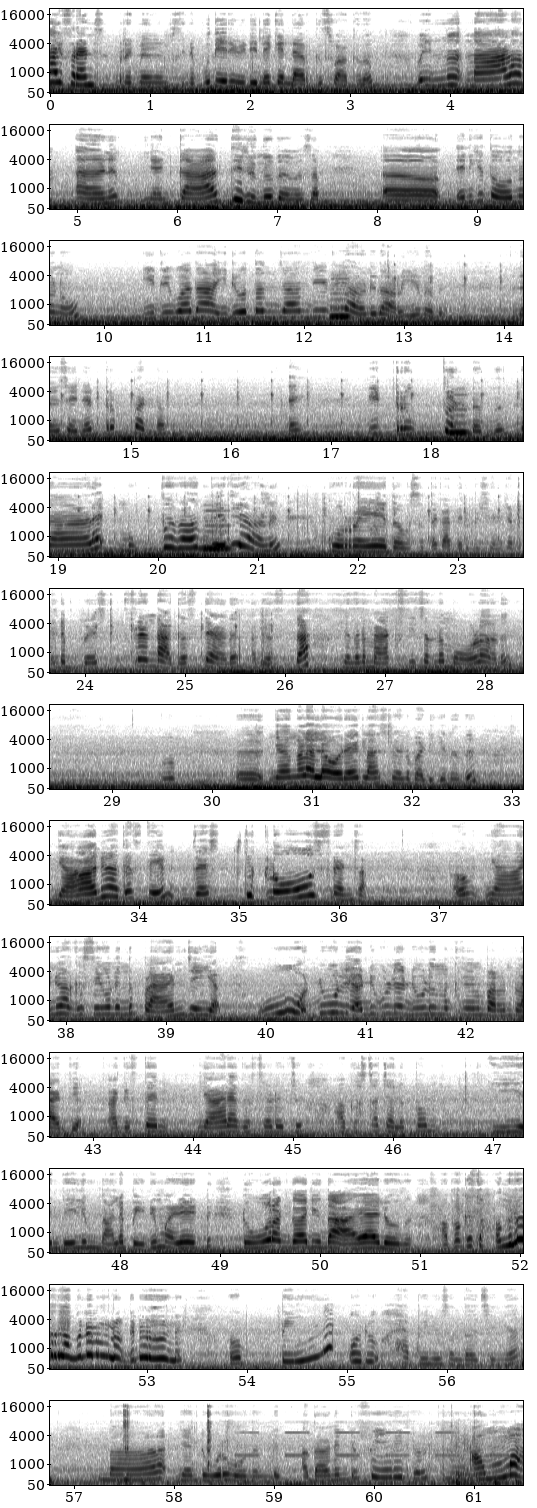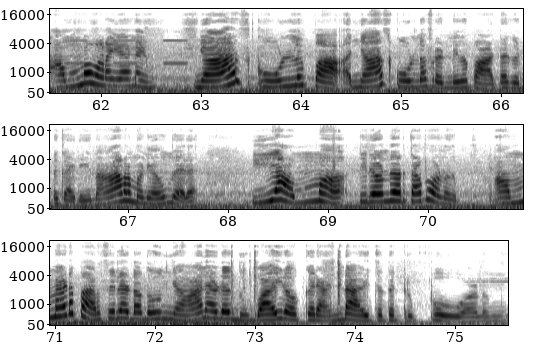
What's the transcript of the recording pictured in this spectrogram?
Hi friends ബ്രഗ്നൻസിന്റെ പുതിയൊരു വീഡിയോയിലേക്ക് എല്ലാവർക്കും സ്വാഗതം. അപ്പോൾ ഇന്ന് നാളെ ആണ് ഞാൻ കാത്തിരുന്ന ദിവസം. എനിക്ക് തോന്നുന്നു ഇരുപതാ ഇരുപത്തഞ്ചാം തീയതിയാണ് ഇത് അറിയണത്. എന്ന് വെച്ച് കഴിഞ്ഞാൽ ട്രിപ്പ് ഉണ്ടെന്ന് ഈ ട്രിപ്പ് ഉണ്ടെന്ന് നാളെ മുപ്പതാം തീയതിയാണ് കുറേ ദിവസത്തെ കാത്തിരിപ്പിന് ശേഷം. എന്റെ ബെസ്റ്റ് ഫ്രണ്ട് അഗസ്റ്റയാണ് അഗസ്ത ഞങ്ങളുടെ മാത്സ് ടീച്ചറിന്റെ മോളാണ്. ഏഹ്, ഒരേ ക്ലാസ്സിലാണ് പഠിക്കുന്നത്. ഞാനും അഗസ്തയും ബെസ്റ്റ് ക്ലോസ് ഫ്രണ്ട്സാണ് അപ്പം ഞാനും അഗസ്തയും കൂടി ഇന്ന് പ്ലാൻ ചെയ്യാം. ഓ അടിപൊളി അടിപൊളി അടിപൊളി എന്നൊക്കെ ഞാൻ പറഞ്ഞ് പ്ലാൻ ചെയ്യാം. അഗസ്ത ഞാൻ അഗസ്തയോട് വെച്ചു അഗസ്ത ചിലപ്പം ഈ എന്തേലും നല്ല പെരുമഴയായിട്ട് ടൂർ എങ്ങാനും ഇതായാലോ എന്ന്? അപ്പൊ അഗസ്ത അങ്ങനെ അങ്ങനെ അങ്ങനെ പിന്നെ ഒരു ഹാപ്പി ന്യൂസ് എന്താ വെച്ച് കഴിഞ്ഞാൽ നാളെ ഞാൻ ടൂർ പോകുന്നുണ്ട്. അതാണ് എന്റെ ഫേവറേറ്റ് അമ്മ അമ്മ പറയണേ ഞാൻ സ്കൂളിൽ പാ ഞാൻ സ്കൂളിലെ ഫ്രണ്ടിൽ നിന്ന് പാട്ടൊക്കെ ഇട്ട് കരയുന്നു ആറ് മണിയാവും വരെ. ഈ അമ്മ തിരുവനന്തപുരത്താണ് പോണത്. അമ്മയുടെ പറച്ചിലിട്ടാ തോന്നുന്നു ഞാനവിടെ ദുബായിലൊക്കെ രണ്ടാഴ്ചത്തെ ട്രിപ്പ് പോവാണെന്ന്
